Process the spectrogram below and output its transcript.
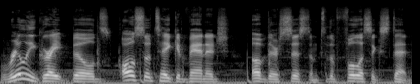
really great builds also take advantage of their system to the fullest extent.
